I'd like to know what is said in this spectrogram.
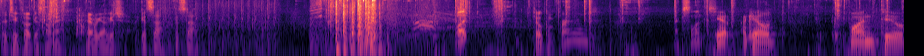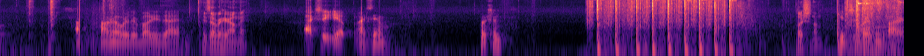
They're too focused on me. There we go. Good, good stuff. Good stuff. What? Kill confirmed. Excellent. Yep, I killed one, two. I don't know where their buddy's at. He's over here on me. Actually, yep, I see him. Pushing. Pushing him. Keep suppressing fire.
